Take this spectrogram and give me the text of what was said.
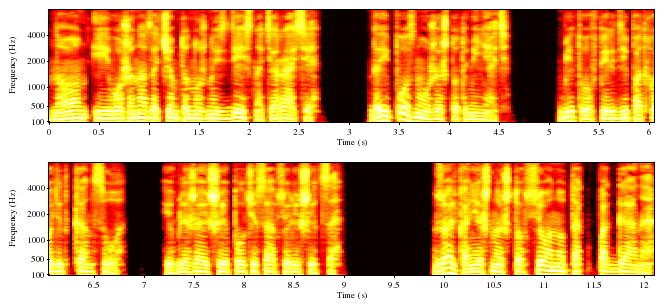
но он и его жена зачем-то нужны здесь, на террасе. Да и поздно уже что-то менять. Битва впереди подходит к концу, и в ближайшие полчаса все решится. Жаль, конечно, что все оно так погано,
